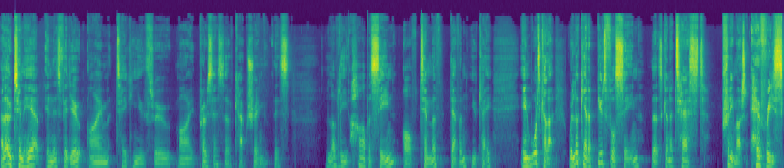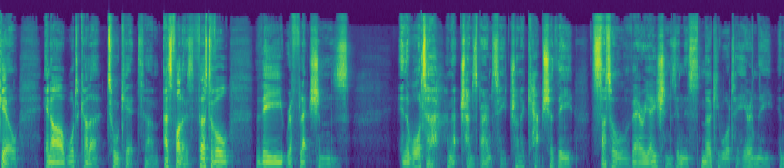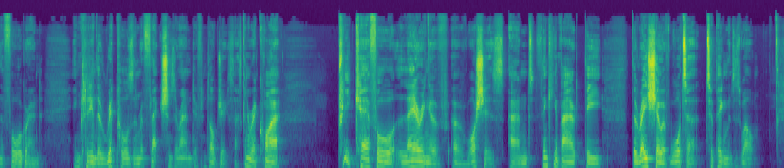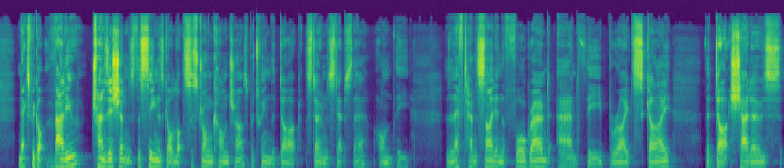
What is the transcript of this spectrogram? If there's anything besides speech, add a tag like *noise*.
Hello, Tim here. In this video, I'm taking you through my process of capturing this lovely harbour scene of Teignmouth, Devon, UK, in watercolour. We're looking at a beautiful scene that's going to test pretty much *laughs* every skill in our watercolour toolkit um, as follows. First of all, the reflections in the water and that transparency, trying to capture the subtle variations in this murky water here in the in the foreground, including the ripples and reflections around different objects. That's going to require pretty careful layering of, of washes and thinking about the the ratio of water to pigment as well. Next, we've got value transitions. The scene has got lots of strong contrast between the dark stone steps there on the left-hand side in the foreground and the bright sky, the dark shadows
